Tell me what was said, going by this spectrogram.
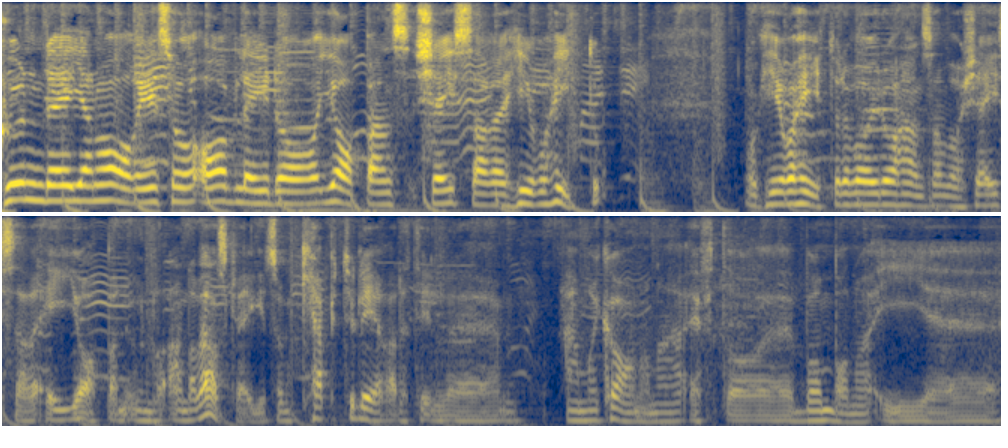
7 januari så avlider Japans kejsare Hirohito. Och Hirohito det var ju då han som var kejsare i Japan under andra världskriget som kapitulerade till eh, amerikanerna efter eh, bomberna i eh,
